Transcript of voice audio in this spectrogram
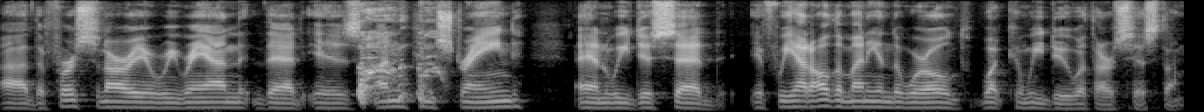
uh, the first scenario we ran that is unconstrained, and we just said, if we had all the money in the world, what can we do with our system?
